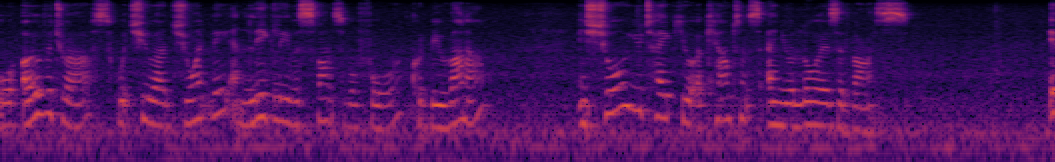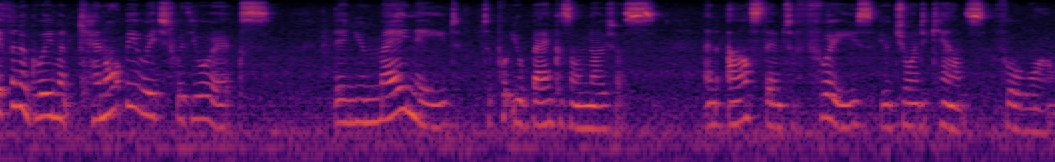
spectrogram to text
or overdrafts which you are jointly and legally responsible for could be run up, ensure you take your accountant's and your lawyer's advice. If an agreement cannot be reached with your ex, then you may need to put your bankers on notice and ask them to freeze your joint accounts for a while.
